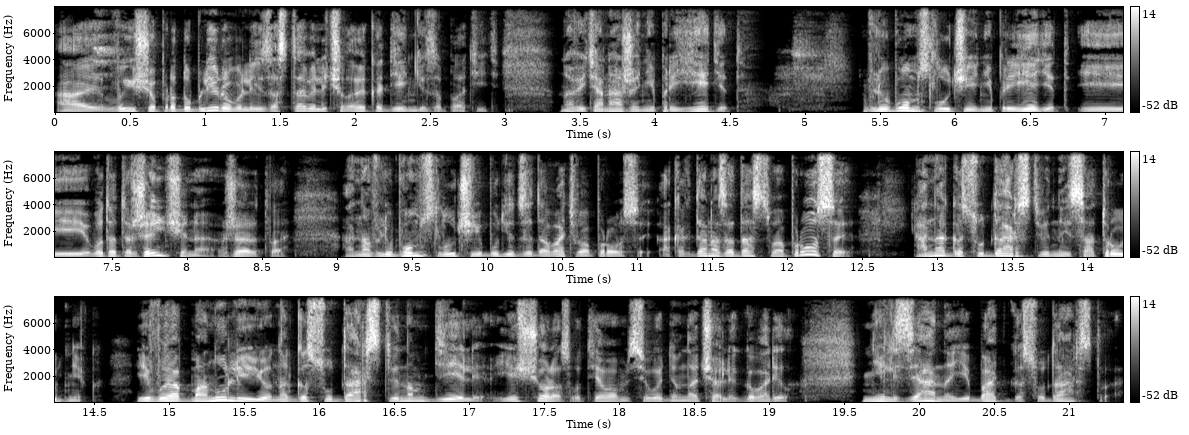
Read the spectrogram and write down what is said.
а вы еще продублировали и заставили человека деньги заплатить. Но ведь она же не приедет. В любом случае не приедет. И вот эта женщина, жертва, она в любом случае будет задавать вопросы. А когда она задаст вопросы, она государственный сотрудник. И вы обманули ее на государственном деле. Еще раз, вот я вам сегодня вначале говорил, нельзя наебать государство.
